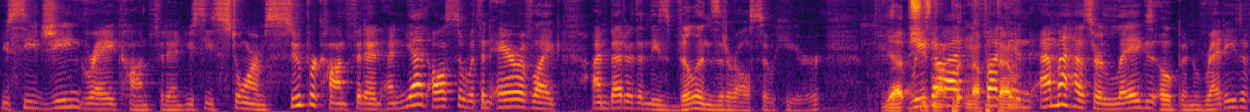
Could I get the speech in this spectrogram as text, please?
You see Jean Grey confident. You see Storm super confident, and yet also with an air of like, I'm better than these villains that are also here. Yep, We she's not got putting up with fucking them. Emma has her legs open, ready to.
